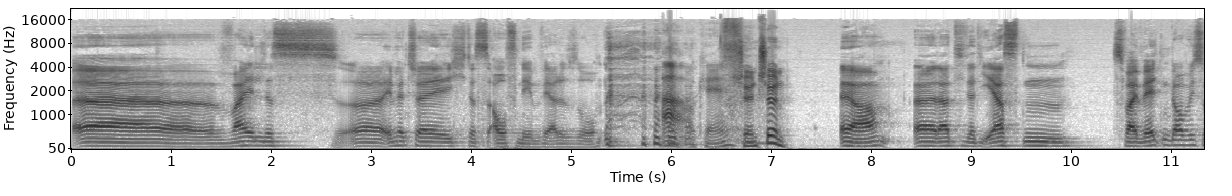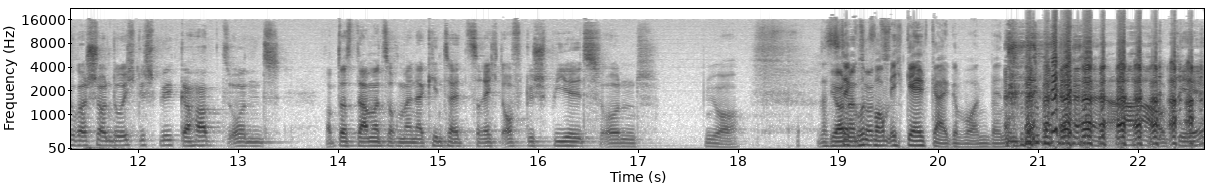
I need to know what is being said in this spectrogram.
Äh, weil es äh, eventuell ich das aufnehmen werde, so. ah, okay. Schön, schön. Ja, äh, da hatte ich da die ersten zwei Welten, glaube ich, sogar schon durchgespielt gehabt und habe das damals auch in meiner Kindheit recht oft gespielt und ja. Das ja, ist der Grund, warum ich geldgeil geworden bin. ah, okay.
